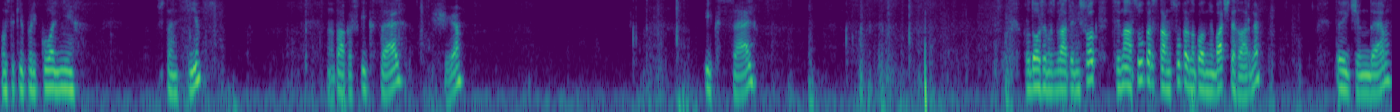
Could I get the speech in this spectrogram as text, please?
Ось такі прикольні штанці. А також XL. Ще. XL. Продовжуємо збирати мішок. Ціна супер, стан супер, наповнення, бачите, гарне. H&M.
